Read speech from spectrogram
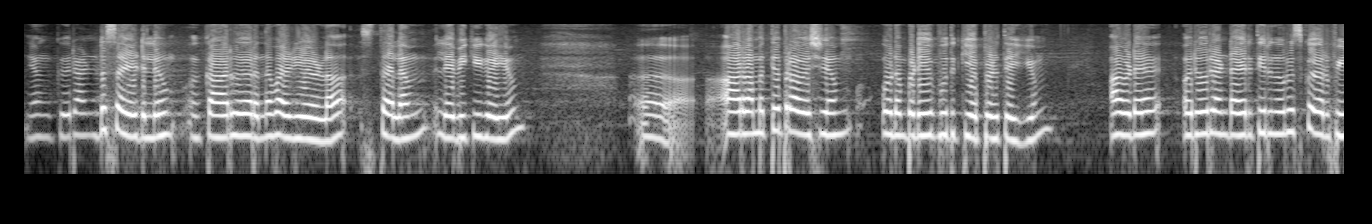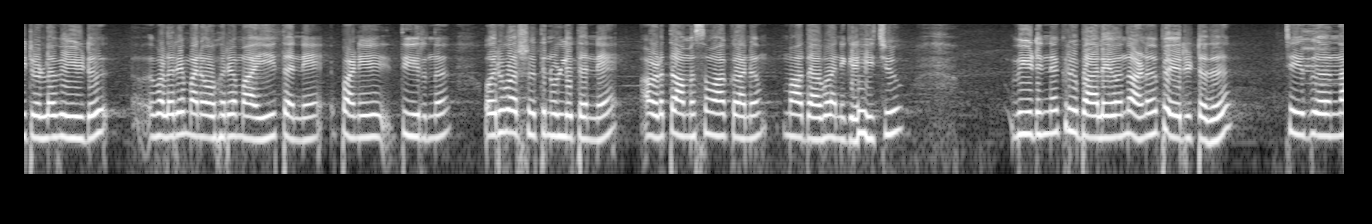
ഞങ്ങൾക്ക് രണ്ട് സൈഡിലും കാറ് കയറുന്ന വഴിയുള്ള സ്ഥലം ലഭിക്കുകയും ആറാമത്തെ പ്രാവശ്യം ഉടമ്പടി പുതുക്കിയപ്പോഴത്തേക്കും അവിടെ ഒരു രണ്ടായിരത്തി ഇരുന്നൂറ് സ്ക്വയർ ഫീറ്റുള്ള വീട് വളരെ മനോഹരമായി തന്നെ പണി തീർന്ന് ഒരു വർഷത്തിനുള്ളിൽ തന്നെ അവിടെ താമസമാക്കാനും മാതാവ് അനുഗ്രഹിച്ചു. വീടിന് കൃപാലയം എന്നാണ് പേരിട്ടത്. ചെയ്തു തന്ന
